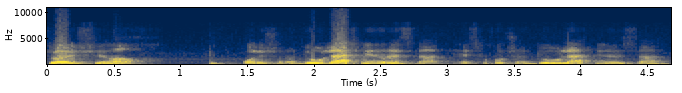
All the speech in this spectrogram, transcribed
داعشی ها خودشون رو دولت می‌دونستن. اسم خودشون دولت می‌دونستن.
